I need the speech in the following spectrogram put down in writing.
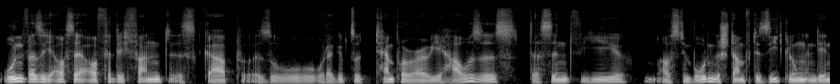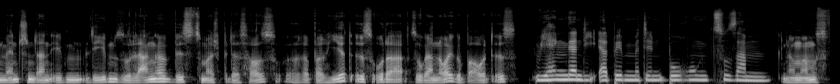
Und was ich auch sehr auffällig fand, es gab so oder gibt so Temporary Houses. Das sind wie aus dem Boden gestampfte Siedlungen, in denen Menschen dann eben leben, solange bis zum Beispiel das Haus repariert ist oder sogar neu gebaut ist. Wie hängen denn die Erdbeben mit den Bohrungen zusammen? Genau, man muss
